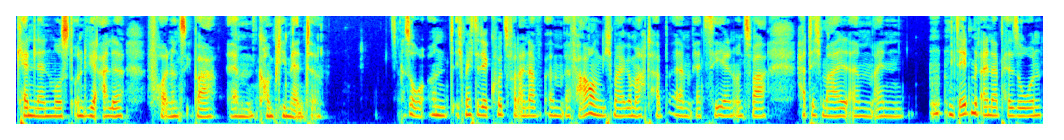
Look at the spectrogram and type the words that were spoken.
kennenlernen musst und wir alle freuen uns über ähm, Komplimente. So, und ich möchte dir kurz von einer ähm, Erfahrung, die ich mal gemacht habe, ähm, erzählen. Und zwar hatte ich mal ähm, einen ein Date mit einer Person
